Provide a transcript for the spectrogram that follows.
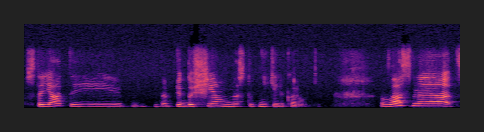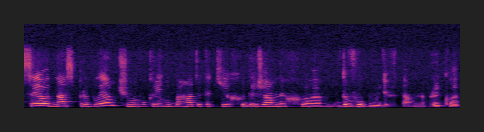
стояти і там, під дощем наступні кілька років. Власне, це одна з проблем, чому в Україні багато таких державних е, довгобудів. Там, наприклад,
